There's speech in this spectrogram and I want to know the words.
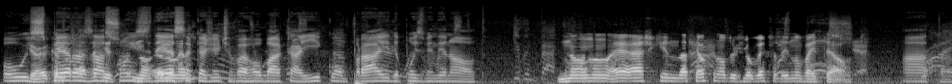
Ou espera as ações não, dessa que a gente vai roubar cair, comprar e depois vender na alta? Não, não, é, acho que até o final do jogo essa daí não vai ter alta. Ah, tá.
